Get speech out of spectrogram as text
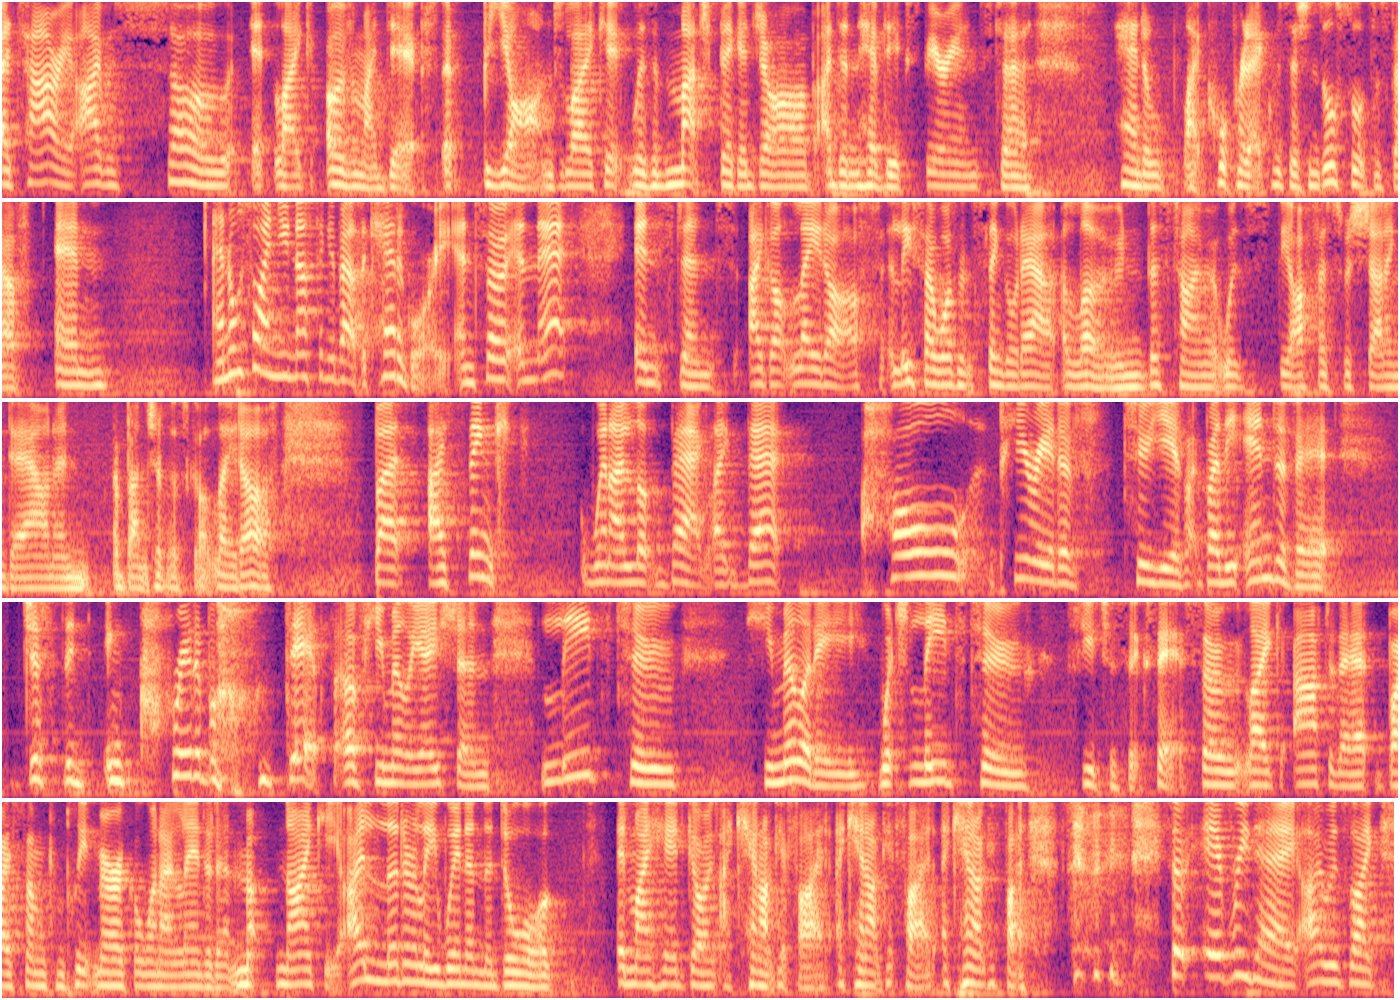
Atari, I was so like over my depth, uh, beyond. Like it was a much bigger job. I didn't have the experience to handle like corporate acquisitions, all sorts of stuff, and and also I knew nothing about the category. And so in that instance, I got laid off. At least I wasn't singled out alone. This time it was the office was shutting down, and a bunch of us got laid off. But I think when I look back, like that whole period of two years, like by the end of it, just the incredible depth of humiliation leads to humility, which leads to future success. So, like after that, by some complete miracle, when I landed at Nike, I literally went in the door in my head going, I cannot get fired. I cannot get fired. I cannot get fired. So, so every day I was like,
